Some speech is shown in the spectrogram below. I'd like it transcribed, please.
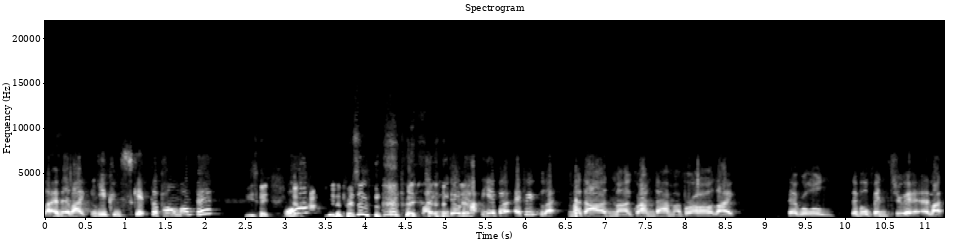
like, and they're like, you can skip the Polmont bit. You, you What? don't have to go to prison. Like you don't Yeah. have, yeah, but every like my dad, my granddad, my bro, like they're all they've all been through it. And like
